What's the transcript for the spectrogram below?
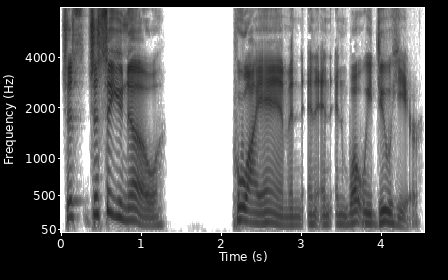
Just just so you know who I am and and and, and what we do here.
